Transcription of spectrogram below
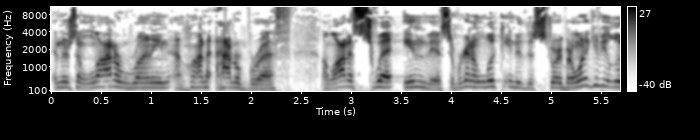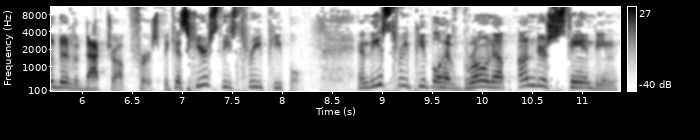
and there's a lot of running, a lot of out of breath, a lot of sweat in this. And we're going to look into this story, but I want to give you a little bit of a backdrop first because here's these three people. And these three people have grown up understanding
